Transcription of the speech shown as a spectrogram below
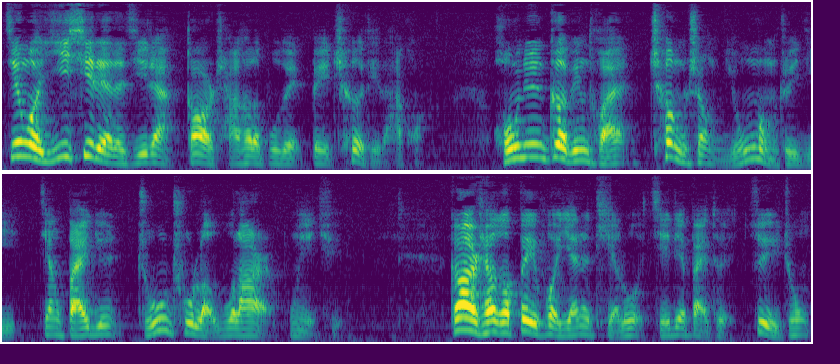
经过一系列的激战，高尔察克的部队被彻底打垮，红军各兵团乘胜勇猛追击，将白军逐出了乌拉尔工业区。高尔乔克被迫沿着铁路节节败退，最终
